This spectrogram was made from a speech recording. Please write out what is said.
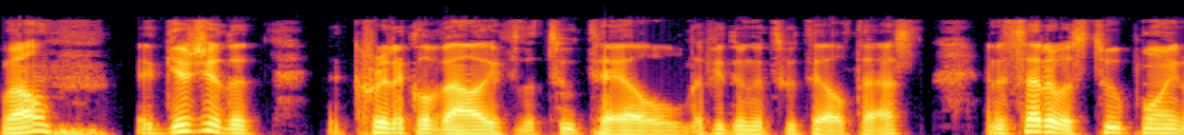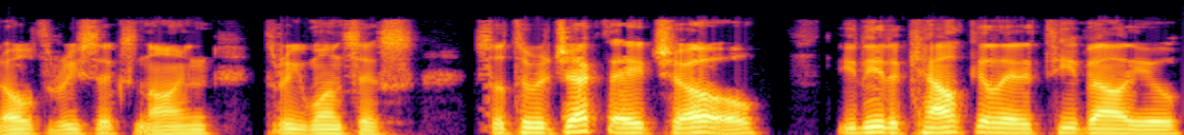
Well, it gives you the, critical value for the two-tail, if you're doing a two-tail test, and it said it was 2.0369316. So to reject HO, you need a calculated t-value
